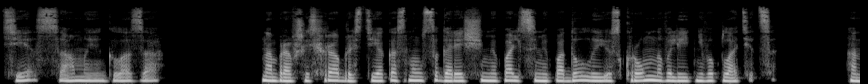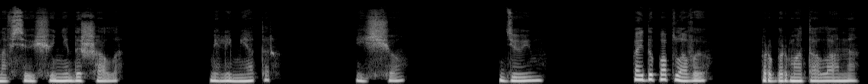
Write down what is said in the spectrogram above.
Те самые глаза. Набравшись храбрости, я коснулся горящими пальцами подола ее скромного летнего платьица. Она все еще не дышала. Миллиметр. Еще. Дюйм. «Пойду поплаваю», — пробормотала она.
